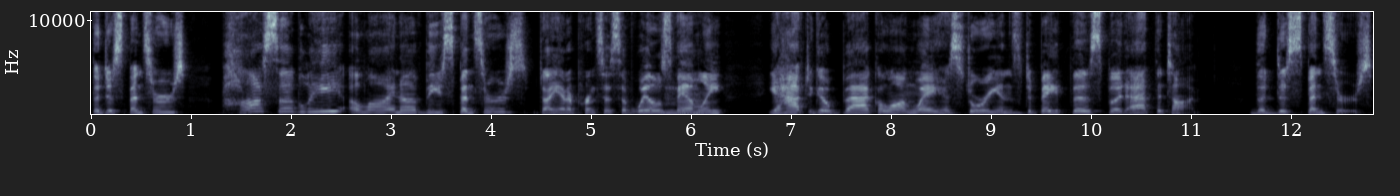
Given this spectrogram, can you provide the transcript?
The dispensers, possibly a line of the Spencers, Diana, Princess of Wales mm-hmm. family. You have to go back a long way. Historians debate this, but at the time, the dispensers.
